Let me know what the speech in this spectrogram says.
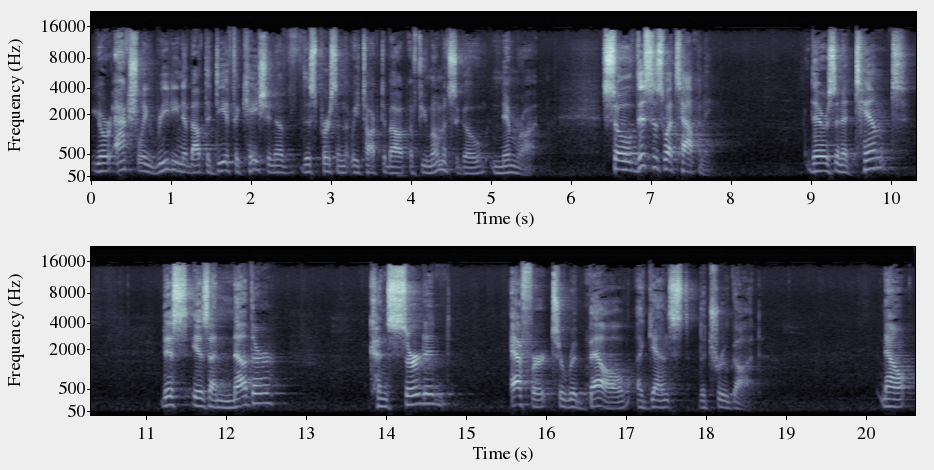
you're actually reading about the deification of this person that we talked about a few moments ago, Nimrod. So this is what's happening. There's an attempt. This is another concerted effort to rebel against the true God. Now,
